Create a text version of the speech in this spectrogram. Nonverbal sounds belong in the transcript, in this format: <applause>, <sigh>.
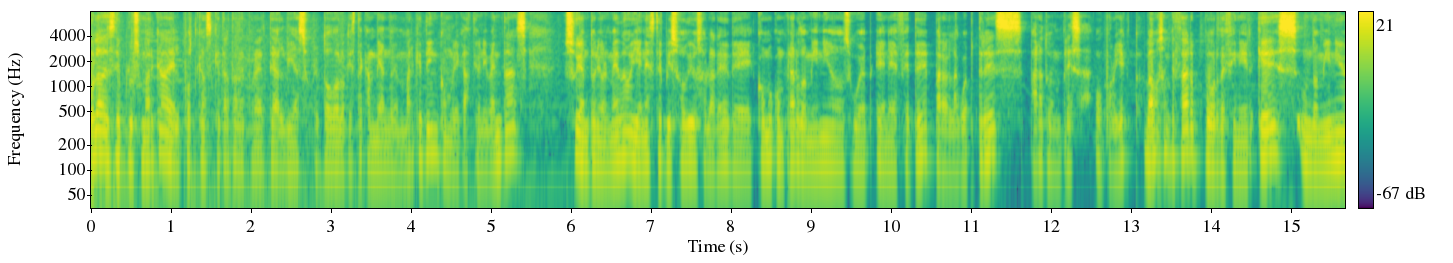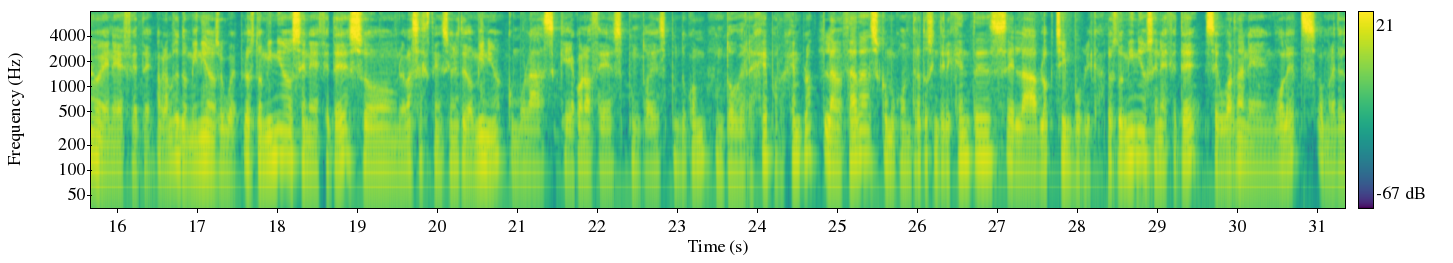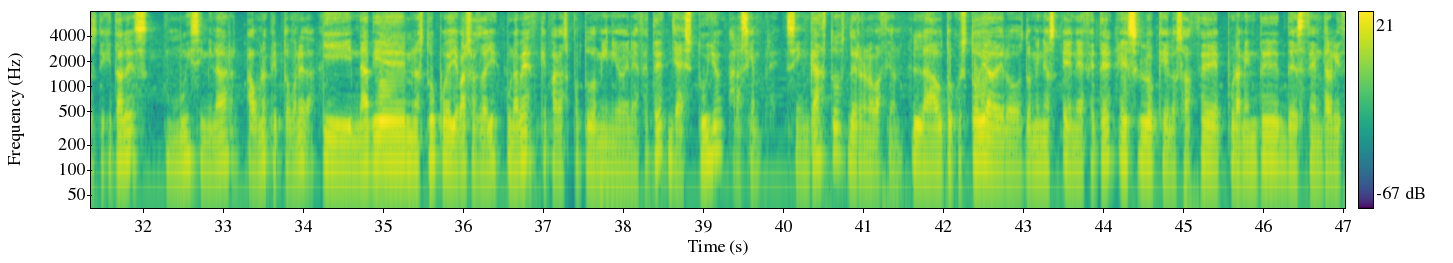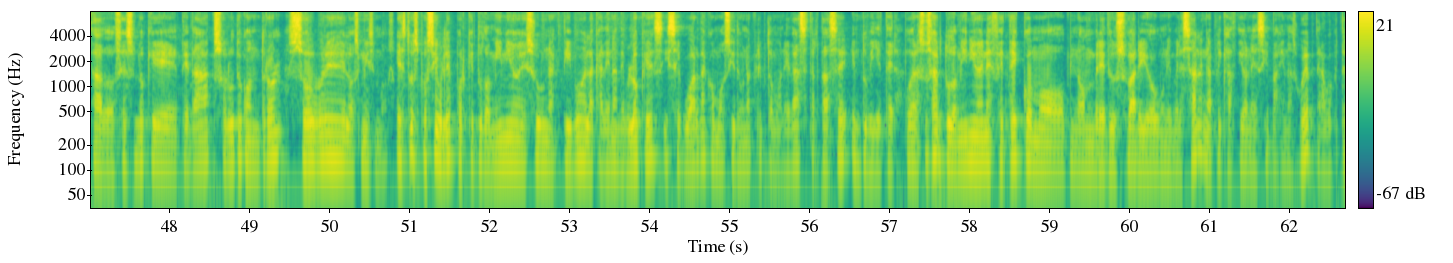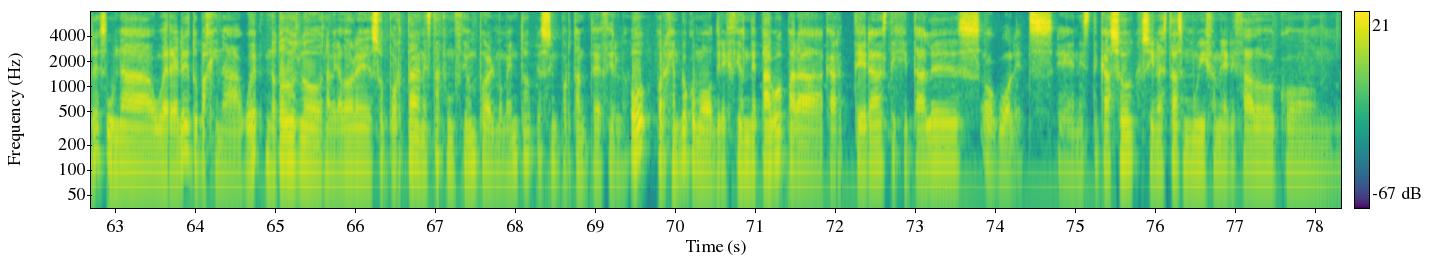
Hola desde Plusmarca, el podcast que trata de ponerte al día sobre todo lo que está cambiando en marketing, comunicación y ventas. Soy Antonio Olmedo y en este episodio os hablaré de cómo comprar dominios web NFT para la web 3 para tu empresa o proyecto. Vamos a empezar por definir qué es un dominio NFT. Hablamos de dominios web. Los dominios NFT son nuevas extensiones de dominio como las que ya conoces .es, .com, .org por ejemplo, lanzadas como contratos inteligentes en la blockchain pública. Los dominios NFT se guardan en wallets o monedas digitales muy similar a una criptomoneda y nadie menos tú puede llevárselos de allí. Una vez que pagas por tu dominio NFT, ya es tuyo para siempre, sin gastos de renovación. La autocustodia de los dominios NFT es lo que los hace puramente descentralizados, es lo que te da absoluto control sobre los mismos. Esto es posible porque tu dominio es un activo en la cadena de bloques y se guarda como si de una criptomoneda se tratase en tu billetera. Podrás usar tu dominio NFT como nombre de usuario universal en aplicaciones y páginas web de la Web3, una URL de tu página web. No todos los navegadores soportan esta función por el momento, es importante decirlo. O, por ejemplo, como dirección de pago para carteras digitales o wallets. En este caso, si no estás muy familiarizado con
